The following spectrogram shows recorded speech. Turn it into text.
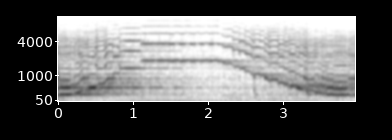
Как к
